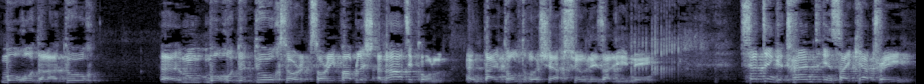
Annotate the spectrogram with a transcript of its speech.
Moreau de la Tour, uh, Moreau de Tours sorry, sorry, published an article entitled Recherche sur les aliénés, setting a trend in psychiatry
